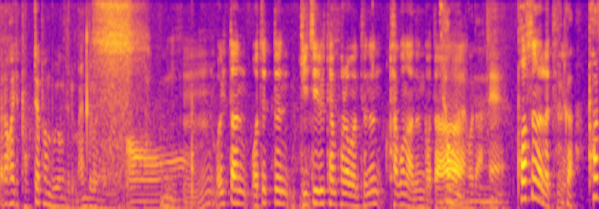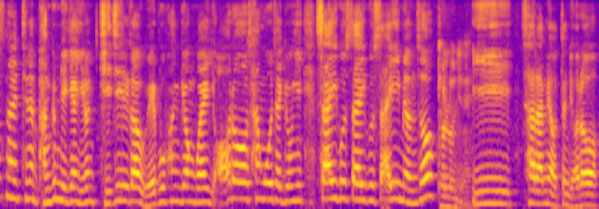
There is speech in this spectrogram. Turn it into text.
여러 가지 복잡한 모형들을 만들어내는 거죠. 어. 음, 뭐 일단 어쨌든 기질, temperament는 타고나는 거다. 타고나는 거다. 음. 예. personality는 그러니까 personality는 방금 얘기한 이런 기질과 외부 환경과의 여러 상호작용이 쌓이고 쌓이고 쌓이면서 결론이네. 이 사람의 어떤 여러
